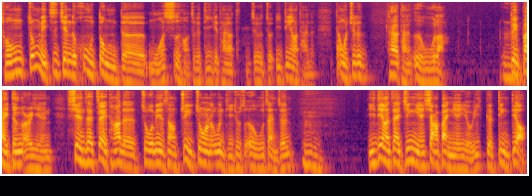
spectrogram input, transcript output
从中美之间的互动的模式哈，这个第一个他要就就一定要谈的。但我觉得他要谈俄乌啦。对拜登而言，现在在他的桌面上最重要的问题就是俄乌战争，嗯，一定要在今年下半年有一个定调。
